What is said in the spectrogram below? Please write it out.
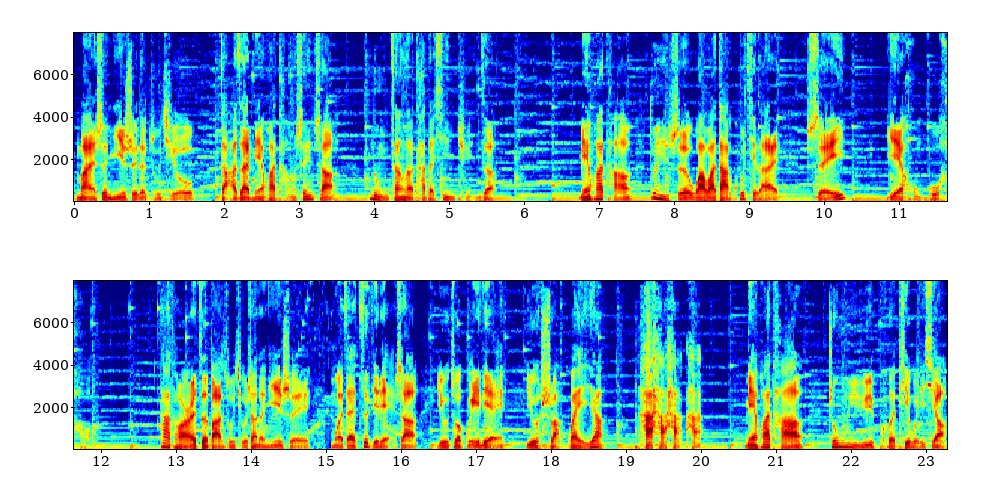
满是泥水的足球砸在棉花糖身上，弄脏了他的新裙子。棉花糖顿时哇哇大哭起来，谁也哄不好。大头儿子把足球上的泥水抹在自己脸上，又做鬼脸，又耍怪样，哈哈哈哈！棉花糖终于破涕为笑。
